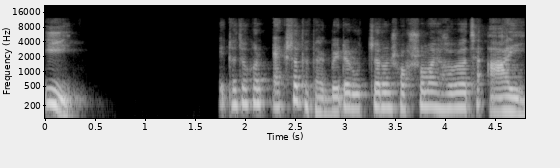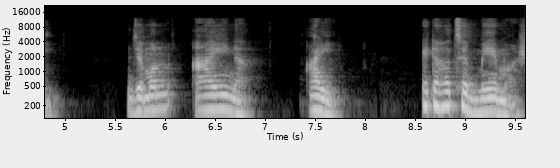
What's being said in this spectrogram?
ই। এটা যখন একসাথে থাকবে এটার উচ্চারণ সবসময় হবে হচ্ছে আই। যেমন আয়না, আই। এটা হচ্ছে মে মাস।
